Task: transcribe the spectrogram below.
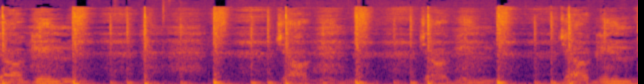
jogging, jogging, jogging, jogging.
